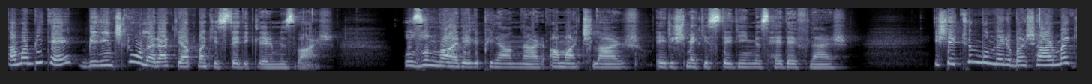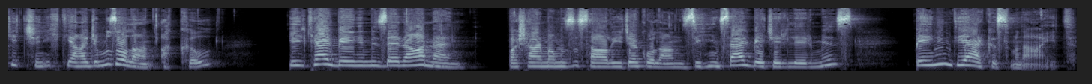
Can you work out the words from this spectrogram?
Ama bir de bilinçli olarak yapmak istediklerimiz var. Uzun vadeli planlar, amaçlar, erişmek istediğimiz hedefler. İşte tüm bunları başarmak için ihtiyacımız olan akıl, ilkel beynimize rağmen başarmamızı sağlayacak olan zihinsel becerilerimiz beynin diğer kısmına ait.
